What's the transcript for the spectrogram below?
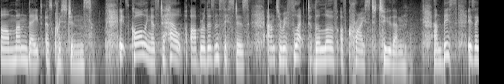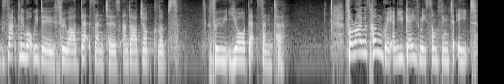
our mandate as Christians. It's calling us to help our brothers and sisters and to reflect the love of Christ to them. And this is exactly what we do through our debt centres and our job clubs, through your debt centre. For I was hungry and you gave me something to eat.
